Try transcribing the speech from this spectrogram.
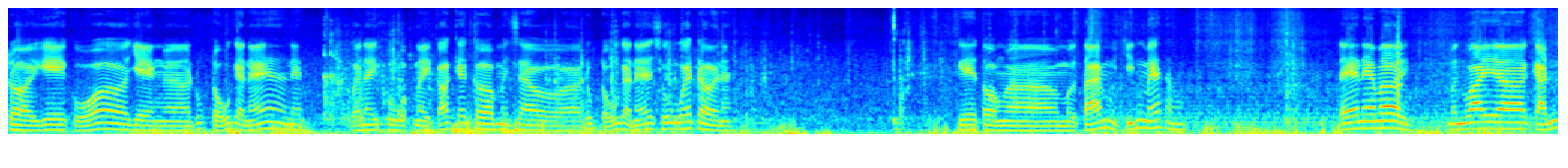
trời ghe của dàn ờ, rút trũ gà né anh em. Bên đây khu vực này có cá cơm hay sao ờ, rút trũ gà né xuống quá trời nè. Ghe toàn uh, 18 19 mét thôi. Đây anh em ơi mình quay cảnh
